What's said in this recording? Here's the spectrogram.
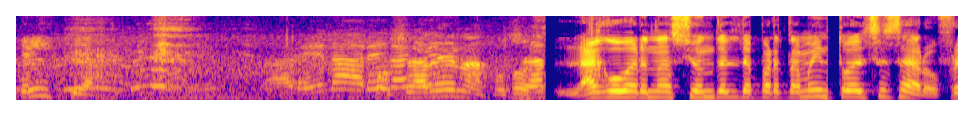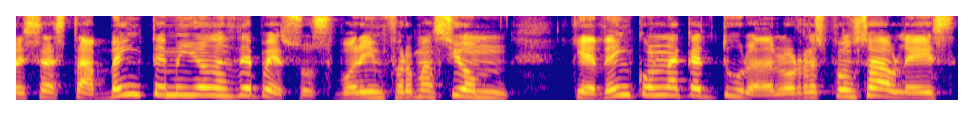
Cristian. La gobernación del departamento del Cesar ofrece hasta 20 millones de pesos por información que den con la captura de los responsables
